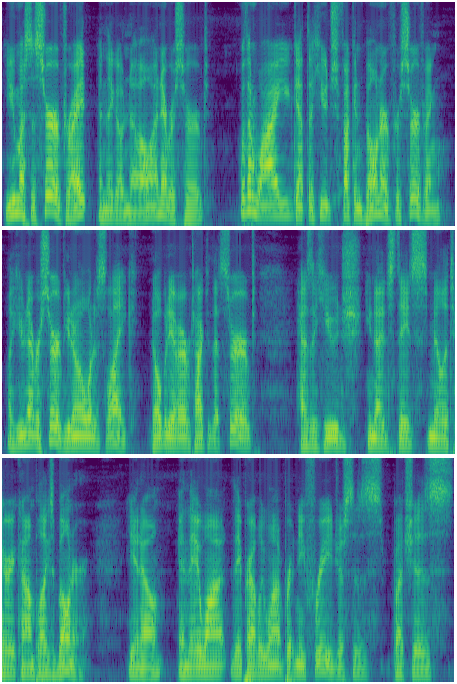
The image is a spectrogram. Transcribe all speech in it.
You must have served, right? And they go, no, I never served. Well, then why you got the huge fucking boner for serving? Like you never served. You don't know what it's like. Nobody I've ever talked to that served has a huge United States military complex boner, you know, and they want they probably want Brittney free just as much as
